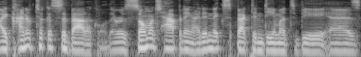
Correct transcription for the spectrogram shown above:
I kind of took a sabbatical. There was so much happening. I didn't expect Indema to be as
